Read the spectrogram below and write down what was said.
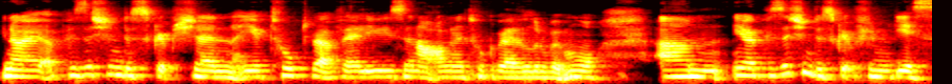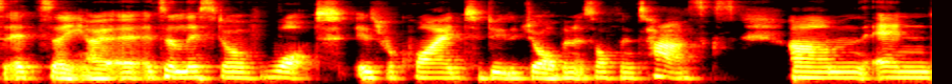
You know, a position description, you've talked about values, and I'm going to talk about it a little bit more. Um, you know, position description, yes, it's a, you know, it's a list of what is required to do the job, and it's often tasks. Um, and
